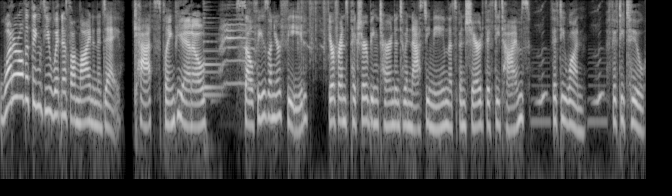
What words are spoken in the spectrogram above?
What are all the things you witness online in a day? Cats playing piano, selfies on your feed your friend's picture being turned into a nasty meme that's been shared 50 times? 51. 52.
